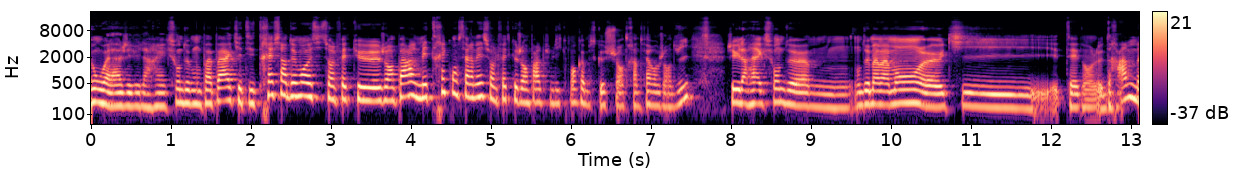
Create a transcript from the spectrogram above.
Donc voilà, j'ai vu la réaction de mon papa qui était très fier de moi aussi sur le fait que j'en parle, mais très concerné sur le fait que j'en parle publiquement comme ce que je suis en train de faire aujourd'hui. J'ai eu la réaction de, euh, de ma maman euh, qui était dans le drame,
